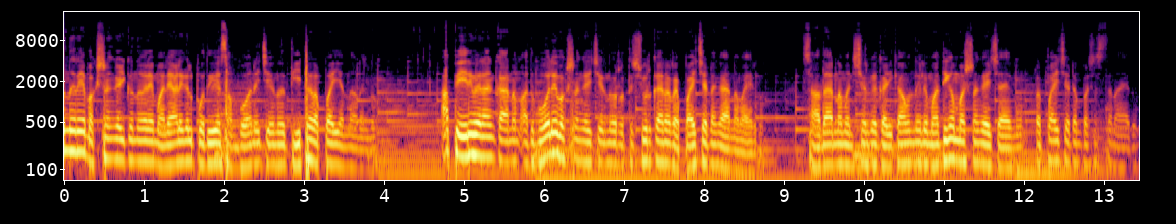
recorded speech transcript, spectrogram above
നിറയെ ഭക്ഷണം കഴിക്കുന്നവരെ മലയാളികൾ പൊതുവെ സംബോധന ചെയ്യുന്നത് തീറ്റ റപ്പായി എന്നാണല്ലോ ആ പേര് വരാൻ കാരണം അതുപോലെ ഭക്ഷണം കഴിച്ചിരുന്ന ഒരു തൃശ്ശൂർക്കാരൻ റപ്പായിച്ചേട്ടൻ കാരണമായിരുന്നു. സാധാരണ മനുഷ്യർക്ക് കഴിക്കാവുന്നതിലും അധികം ഭക്ഷണം കഴിച്ചായിരുന്നു റപ്പായിച്ചേട്ടൻ പ്രശസ്തനായതും.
